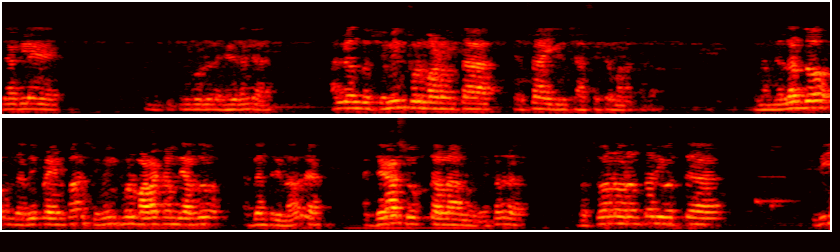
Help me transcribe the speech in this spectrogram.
ಈಗಾಗಲೇ ಚಿಕ್ಕನಗೌಡರು ಹೇಳಿದಂಗೆ ಅಲ್ಲಿ ಒಂದು ಸ್ವಿಮ್ಮಿಂಗ್ ಪೂಲ್ ಮಾಡುವಂಥ ಕೆಲಸ ಈಗಿನ ಶಾಸಕರು ಮಾಡತ್ತಾರೆ. ನಮ್ಮೆಲ್ಲರದು ಒಂದು ಅಭಿಪ್ರಾಯ ಏನಪ್ಪ ಸ್ವಿಮ್ಮಿಂಗ್ ಪೂಲ್ ಮಾಡಕ್ಕೆ ನಮ್ದು ಯಾರ್ದು ಅಭ್ಯಂತರ ಇಲ್ಲ. ಆದರೆ ಆ ಜಗ ಸೂಕ್ತ ಅಲ್ಲ ಅನ್ನೋದು. ಯಾಕಂದ್ರೆ ಬಸವಣ್ಣವ್ರಂಥವ್ರು ಇವತ್ತು ಇಡೀ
